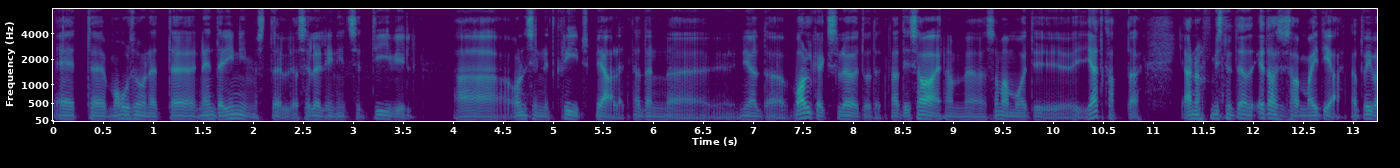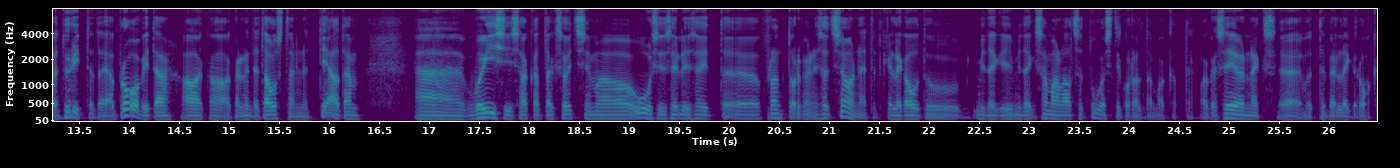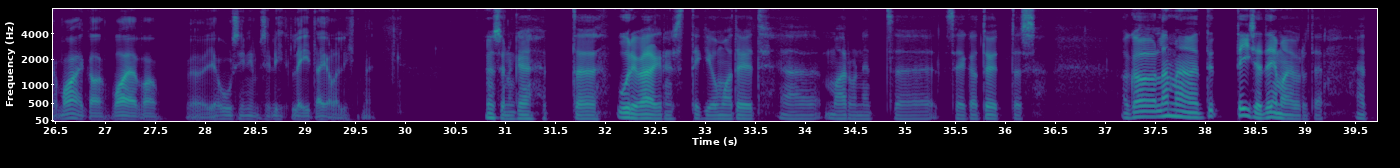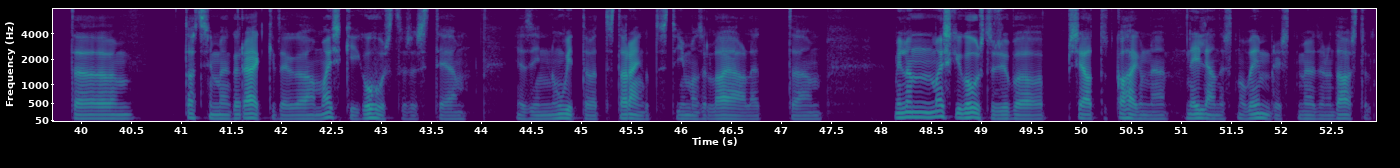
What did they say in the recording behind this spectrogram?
et ma usun, et nendel inimestel ja sellel initsiatiivil on siin nüüd kriips peal, et nad on äh, nii-öelda valgeks löödud, et nad ei saa enam äh, samamoodi jätkata. ja noh, mis nüüd edasi saab, ma ei tea, nad võivad üritada ja proovida, aga, aga nende taust on nüüd teada äh,, või siis hakatakse otsima uusi selliseid äh, frontorganisatsioone, et, et kelle kaudu midagi, midagi samalaadset uuesti korraldama hakata. aga see õnneks äh, võtab jällegi rohkem aega, vaeva äh, ja uusi inimesi leida ei ole lihtne ühesõnaga jah, et uh, uuriv ajakirjandus tegi oma tööd ja ma arvan, et uh, see ka töötas. aga lähme te teise teema juurde, et uh, tahtsime ka rääkida ka maski kohustusest ja, ja siin huvitavatest arengutest viimasel ajal, et uh, meil on maski kohustus juba seatud kahekümne neljandast novembrist möödunud aastal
